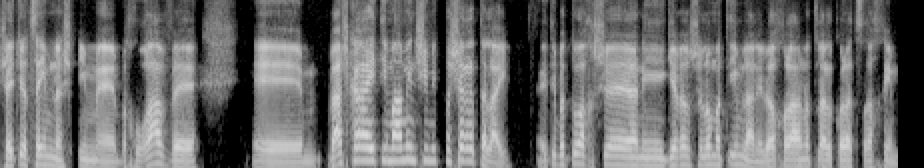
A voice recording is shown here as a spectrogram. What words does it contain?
שהייתי יוצא עם, נש... עם אה, בחורה ו... אה, ואשכרה הייתי מאמין שהיא מתפשרת עליי. הייתי בטוח שאני גבר שלא מתאים לה, אני לא יכול לענות לה על כל הצרכים.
